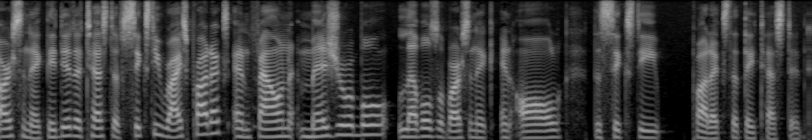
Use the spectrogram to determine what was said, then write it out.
arsenic. They did a test of 60 rice products and found measurable levels of arsenic in all the 60 products that they tested.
